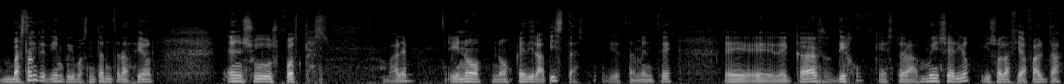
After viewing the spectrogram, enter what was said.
bastante tiempo y bastante antelación en sus podcasts, ¿vale? Y no, no que diera pistas. Directamente eh, Descartes dijo que esto era muy serio y solo hacía falta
